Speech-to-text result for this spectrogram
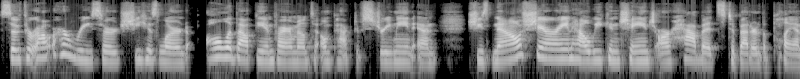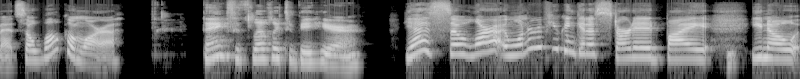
So, throughout her research, research, she has learned all about the environmental impact of streaming, and she's now sharing how we can change our habits to better the planet. So, welcome, Laura. Thanks. It's lovely to be here. Yes. So, Laura, I wonder if you can get us started by, you know,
